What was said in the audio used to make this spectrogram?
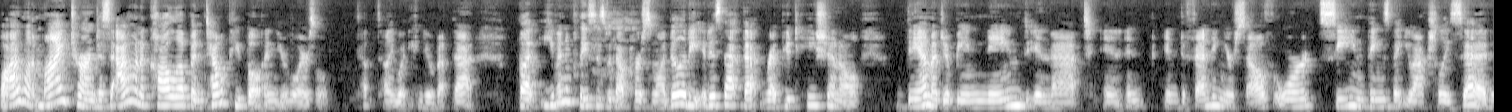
"Well, I want my turn to say I want to call up and tell people," and your lawyers will tell, tell you what you can do about that. But even in places without personal liability, it is that that reputational damage of being named in that in, in, in defending yourself or seeing things that you actually said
